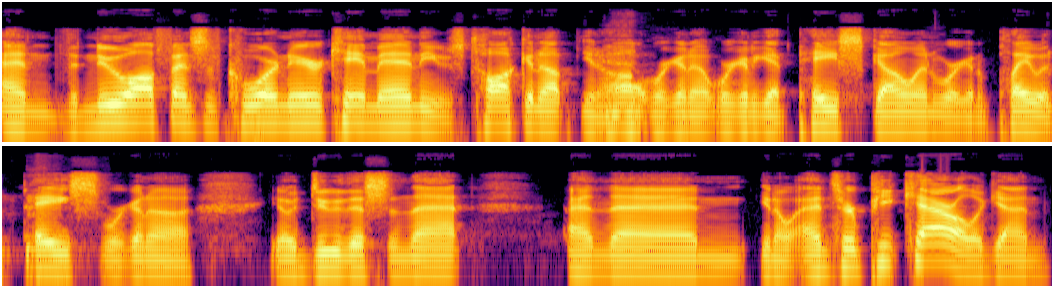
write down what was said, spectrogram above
And the new offensive coordinator came in. He was talking up, you know, Yeah. oh, we're gonna we're gonna get pace going. We're gonna play with pace. We're gonna, you know, do this and that. And then, you know, enter Pete Carroll again.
